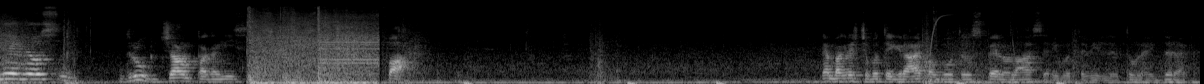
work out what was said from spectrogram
ne, imel sem drug jump, pa ga nisem izkoristil. Fuck. Ne, ampak res, če boste igrali, pa boste uspelo laserji, boste videli, da tole je drag.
